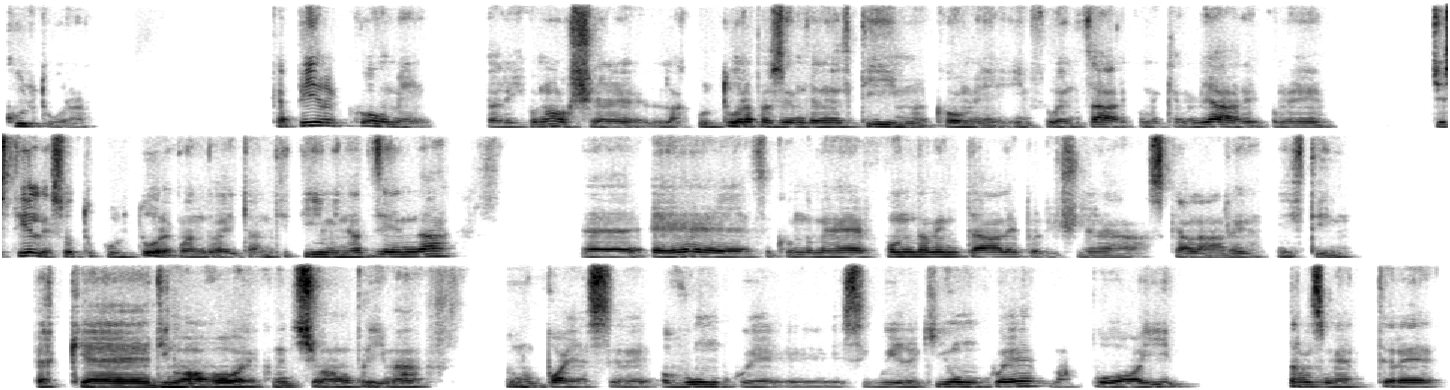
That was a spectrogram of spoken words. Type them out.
cultura. Capire come riconoscere la cultura presente nel team, come influenzare, come cambiare, come gestire le sottoculture quando hai tanti team in azienda, eh, è secondo me fondamentale per riuscire a scalare il team. Perché di nuovo, come dicevamo prima, tu non puoi essere ovunque e seguire chiunque, ma puoi trasmettere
